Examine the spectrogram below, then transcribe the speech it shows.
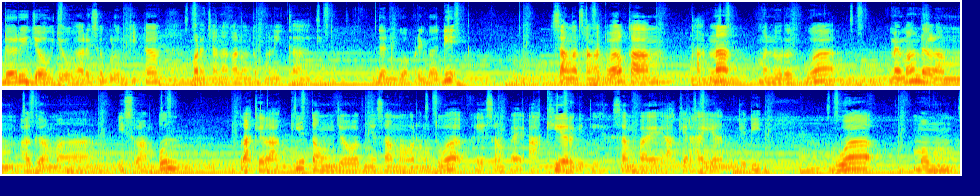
dari jauh-jauh hari sebelum kita merencanakan untuk menikah gitu. Dan gue pribadi sangat-sangat welcome karena menurut gue memang dalam agama Islam pun laki-laki tanggung jawabnya sama orang tua ya sampai akhir gitu ya sampai akhir hayat. Jadi gue mem-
